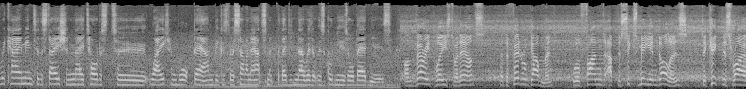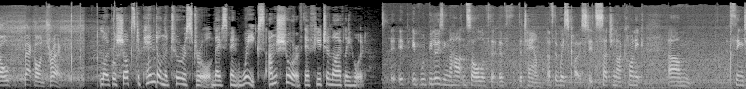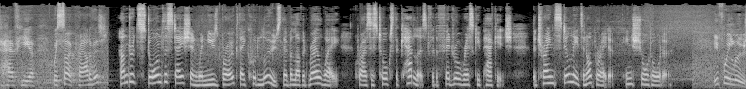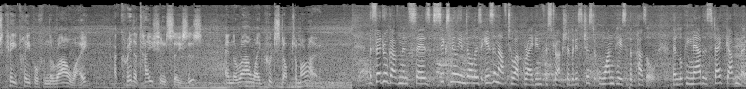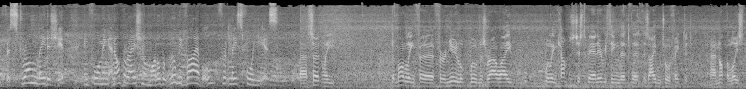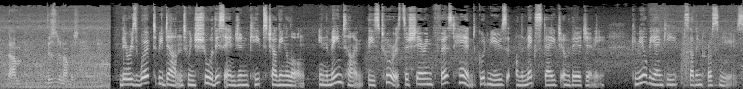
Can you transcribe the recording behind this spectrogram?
We came into the station, they told us to wait and walk down because there was some announcement, but they didn't know whether it was good news or bad news. I'm very pleased to announce that the federal government will fund up to $6 million to keep this rail back on track. Local shops depend on the tourist draw. They've spent weeks unsure of their future livelihood it, it, would be losing the heart and soul of the, of the town, of the West Coast. It's such an iconic um, thing to have here. We're so proud of it. Hundreds stormed the station when news broke they could lose their beloved railway. Crisis talks the catalyst for the federal rescue package. The train still needs an operator in short order. If we lose key people from the railway, accreditation ceases and the railway could stop tomorrow. The federal government says $6 million is enough to upgrade infrastructure, but it's just one piece of the puzzle. They're looking now to the state government for strong leadership in forming an operational model that will be viable for at least four years. Uh, certainly, the modelling for, for a new look wilderness railway will encompass just about everything that, that is able to affect it, uh, not the least um, visitor numbers. There is work to be done to ensure this engine keeps chugging along. In the meantime, these tourists are sharing first-hand good news on the next stage of their journey. Camille Bianchi, Southern Cross News.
